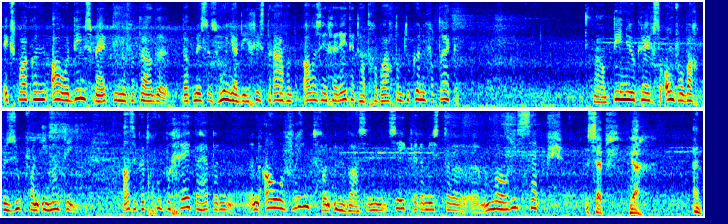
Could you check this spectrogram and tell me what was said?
Ik sprak een oude dienstmeid die me vertelde dat Mrs. Hunyadi gisteravond alles in gereedheid had gebracht om te kunnen vertrekken. Maar om tien uur kreeg ze onverwacht bezoek van iemand die, als ik het goed begrepen heb, een, een oude vriend van u was. Een zekere Mr. Maurice Sepsch. Sepsch, ja. En?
